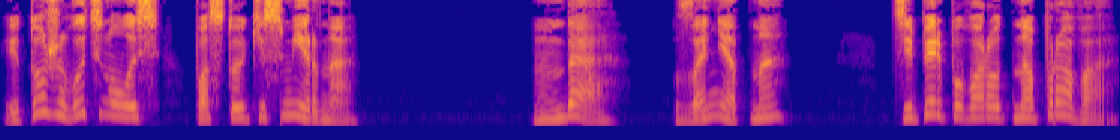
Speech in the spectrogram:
и тоже вытянулась по стойке смирно. Да, занятно. Теперь поворот направо,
